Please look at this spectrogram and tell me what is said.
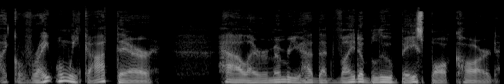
like right when we got there, Hal, I remember you had that Vida Blue baseball card,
